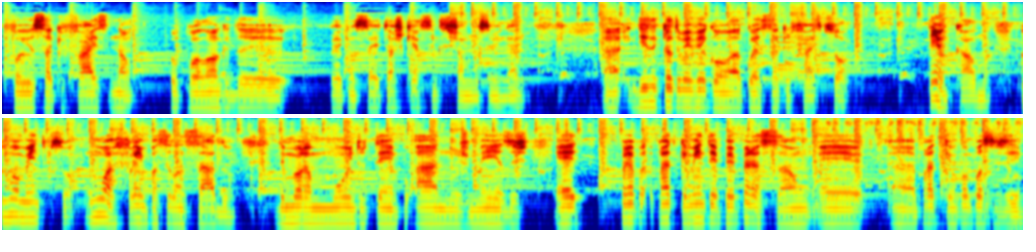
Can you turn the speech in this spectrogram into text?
que foi o Sacrifice, não, o prologue de preconceito, acho que é assim que se chama, se não me engano. Uh, dizem que ele também veio com a quest Sacrifice, pessoal. Tenham calma, porque normalmente pessoal, um Warframe para ser lançado demora muito tempo, anos, meses, é praticamente a preparação, é uh, praticamente como posso dizer,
